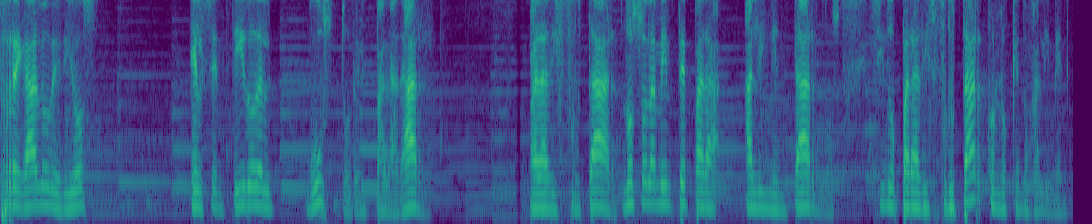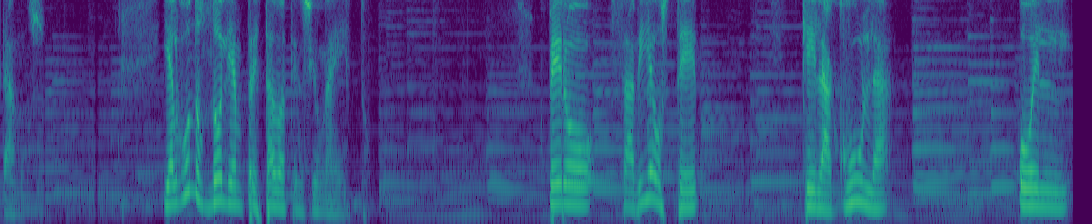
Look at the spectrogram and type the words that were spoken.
regalo de Dios el sentido del gusto, del paladar, para disfrutar, no solamente para alimentarnos, sino para disfrutar con lo que nos alimentamos. Y algunos no le han prestado atención a esto. Pero ¿sabía usted que la gula o el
